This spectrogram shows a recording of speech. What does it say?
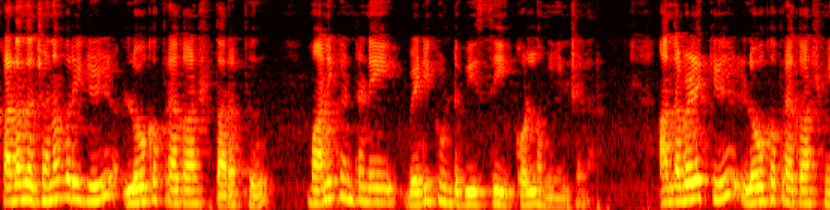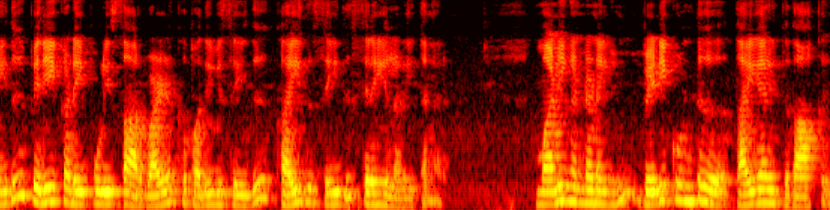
கடந்த ஜனவரியில் லோக பிரகாஷ் தரப்பு மணிகண்டனை வெடிகுண்டு வீசி கொல்ல முயன்றனர். அந்த வழக்கில் லோக பிரகாஷ் மீது பெரியகடை போலீசார் வழக்கு பதிவு செய்து கைது செய்து சிறையில் அடைத்தனர். மணிகண்டனையும் வெடிகுண்டு தயாரித்ததாக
